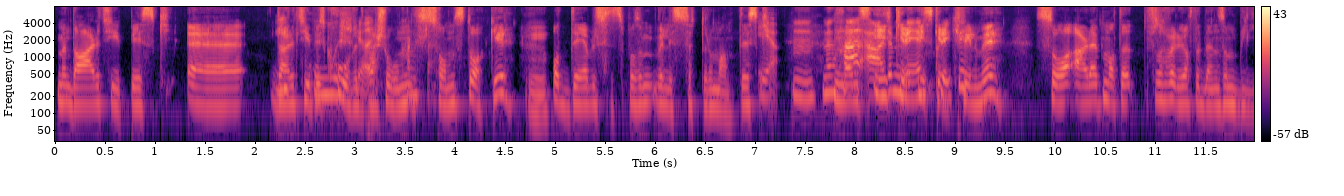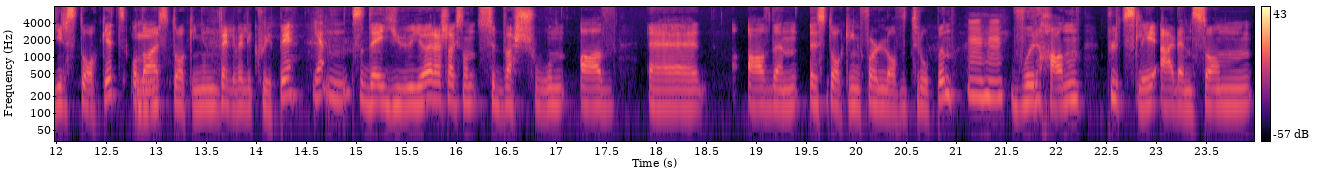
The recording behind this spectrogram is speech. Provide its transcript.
Men da er det typisk eh, da er det typisk hovedpersonen kanskje. som stalker, Mm. og det blir sett på som veldig søtt og romantisk. Ja. Mm. Men her Mens er i, det skre- i skrekkfilmer så er det på en måte selvfølgelig ofte den som blir stalket, og da Mm. er stalkingen veldig veldig creepy. Ja. Så det You gjør, er en slags sånn subversjon av, eh, av den stalking for love-tropen. -hmm. Hvor han plutselig er den som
